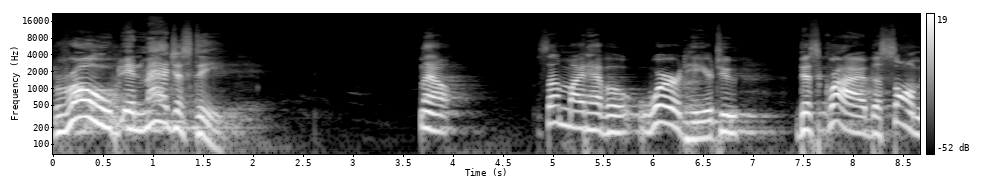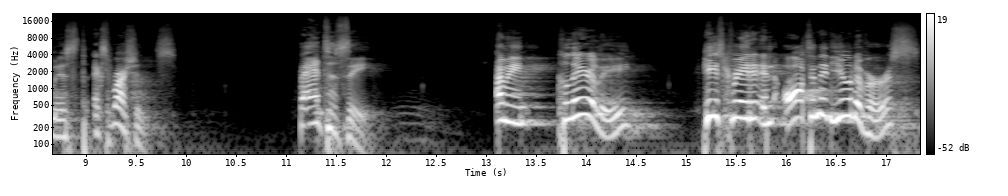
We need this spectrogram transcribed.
robed in majesty. Now, some might have a word here to describe the psalmist's expressions fantasy. I mean, clearly, he's created an alternate universe,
